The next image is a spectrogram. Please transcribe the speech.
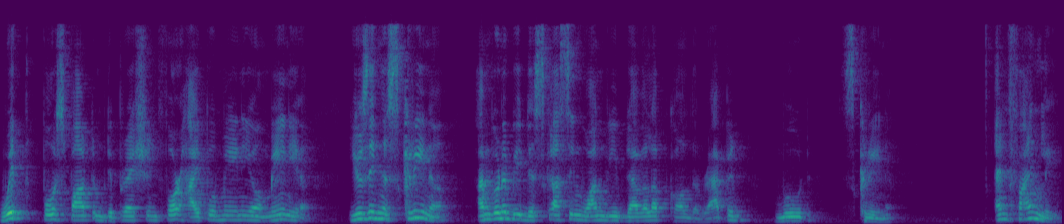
with postpartum depression for hypomania or mania using a screener. I'm going to be discussing one we've developed called the Rapid Mood Screener. And finally,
